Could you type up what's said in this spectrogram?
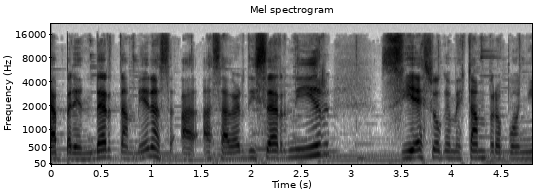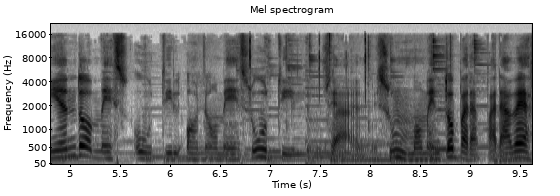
aprender también a, saber discernir si eso que me están proponiendo me es útil o no me es útil. O sea, es un momento para, para ver.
